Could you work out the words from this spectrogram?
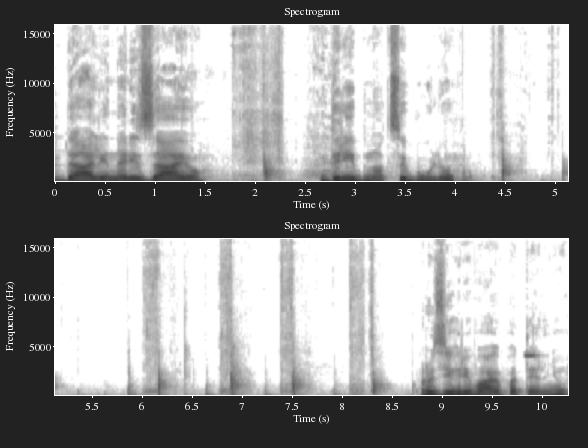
Далі нарізаю дрібно цибулю. Розігріваю пательню,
